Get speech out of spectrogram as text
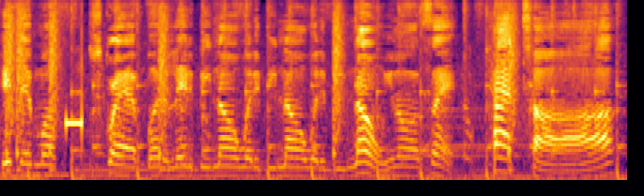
Hit that motherfucking subscribe button, let it be known, what it be known, what it be known, you know what I'm saying? Pata.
